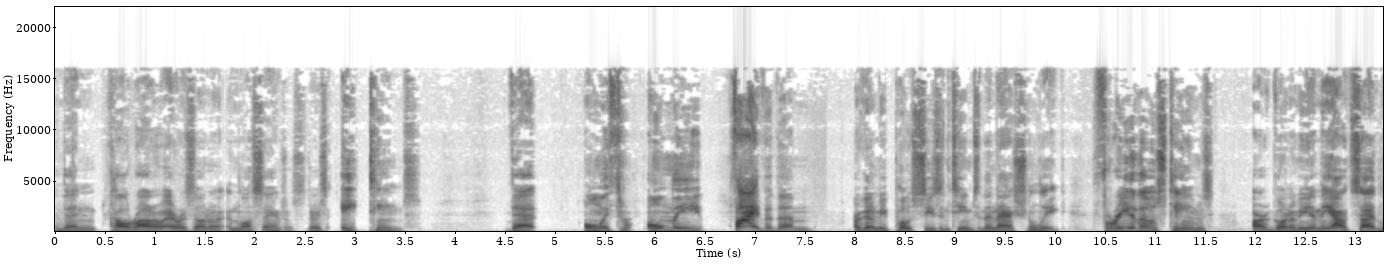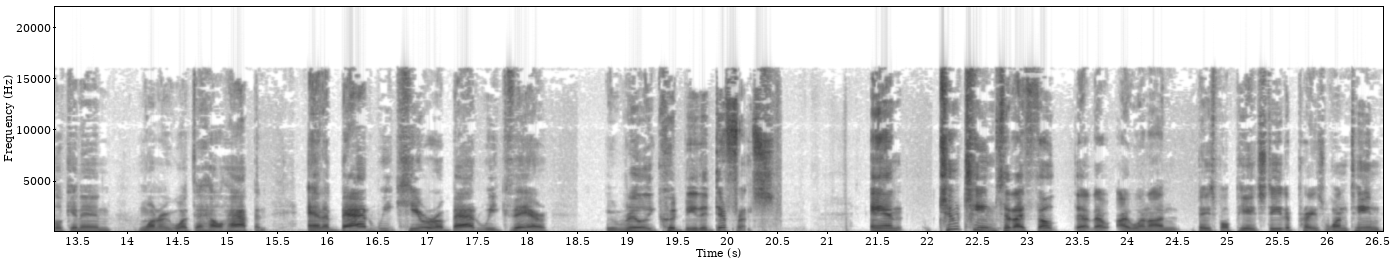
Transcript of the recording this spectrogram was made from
And then Colorado, Arizona, and Los Angeles. There's eight teams that only th- only five of them are going to be postseason teams in the National League. Three of those teams are going to be on the outside looking in, wondering what the hell happened. And a bad week here or a bad week there really could be the difference. And two teams that I felt that I went on baseball PhD to praise one team,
